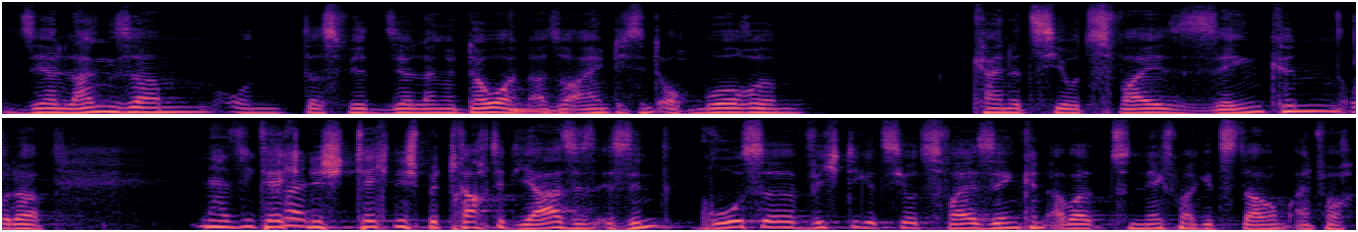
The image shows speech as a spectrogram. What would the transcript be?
sehr langsam und das wird sehr lange dauern. Mhm. Also eigentlich sind auch Moore keine CO2 senken oder Na, technisch, technisch betrachtet, ja, es, es sind große, wichtige CO2-Senken, aber zunächst mal geht es darum, einfach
